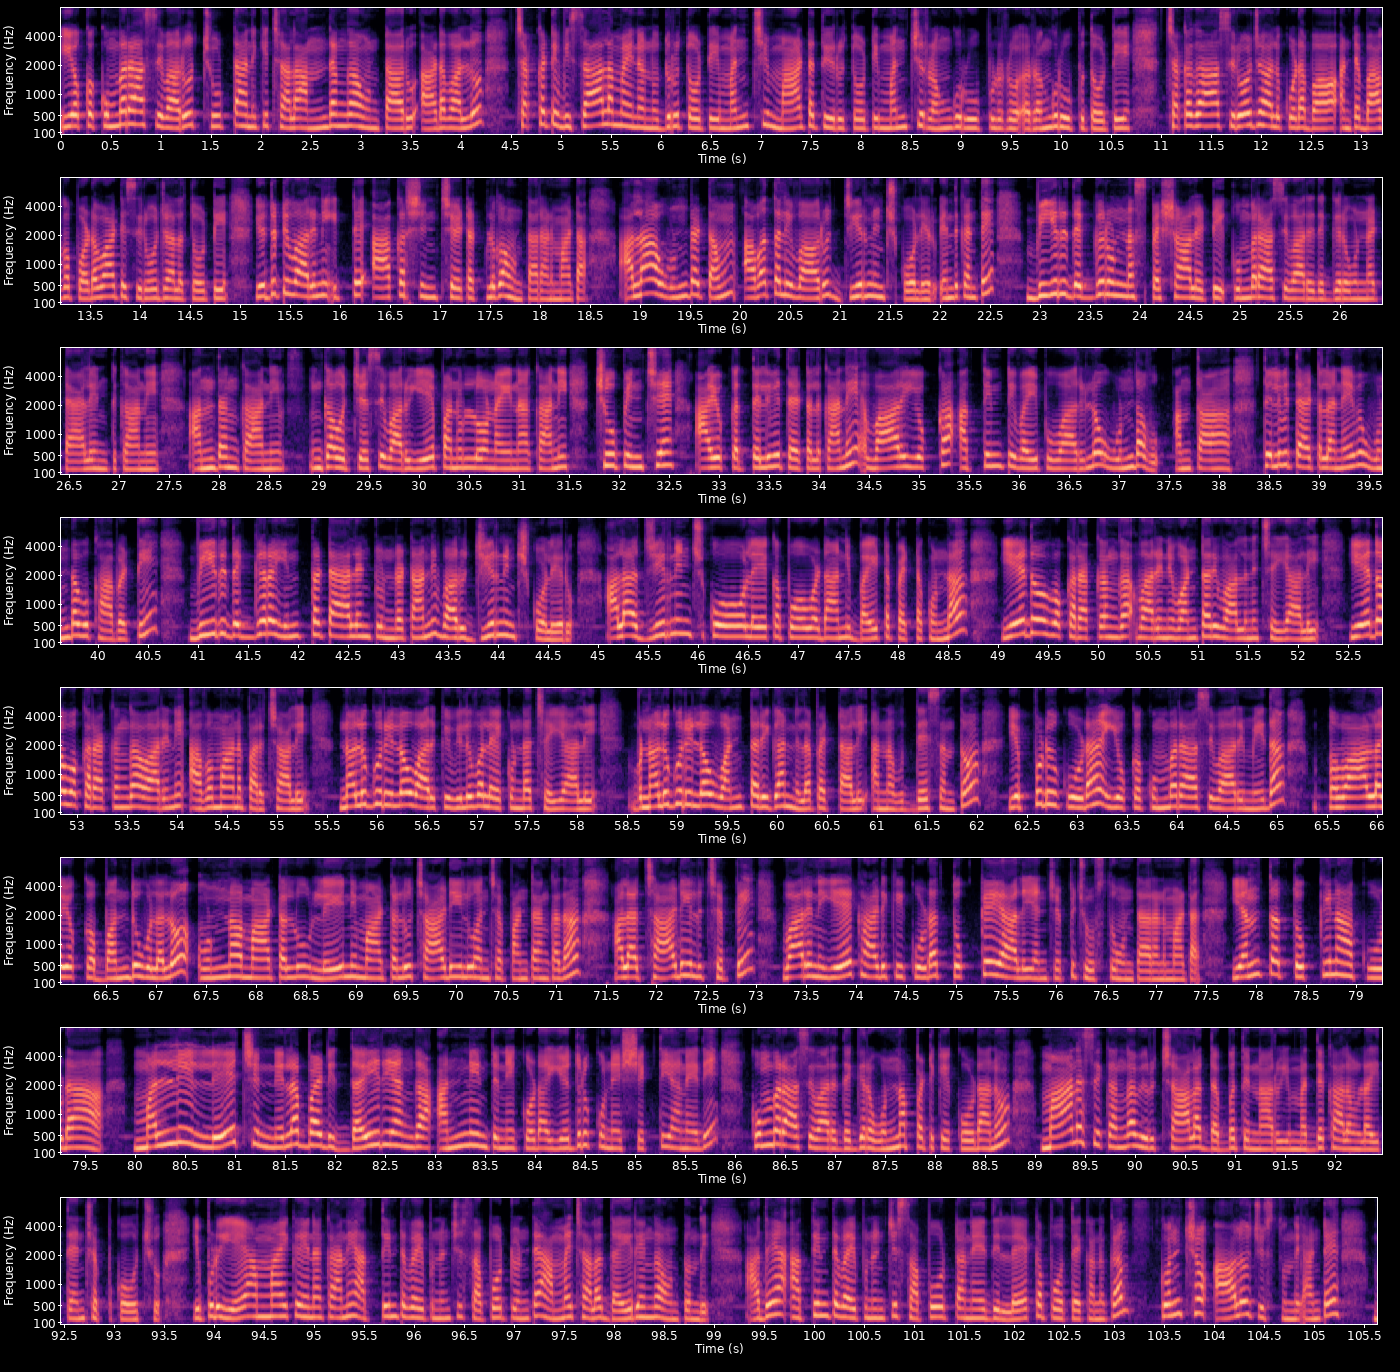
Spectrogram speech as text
ఈ యొక్క కుంభరాశి వారు చూడటానికి చాలా అందంగా ఉంటారు. ఆడవాళ్ళు చక్కటి విశాలమైన నుదురుతోటి మంచి మాట తీరుతోటి మంచి రంగు రూపులు రంగు రూపుతోటి చక్కగా శిరోజాలు కూడా బా అంటే బాగా పొడవాటి శిరోజాలతోటి ఎదుటి వారిని ఇట్టే ఆకర్షించేటట్లుగా ఉంటారనమాట అలా ఉండటం అవతలి వారు జీర్ణించుకోలేరు. ఎందుకంటే వీరి దగ్గర ఉన్న స్పెషాలిటీ కుంభరాశి వారి దగ్గర ఉన్న టాలెంట్ కానీ అందం కానీ ఇంకా వచ్చేసి వారు ఏ పనుల్లోనైనా కానీ చూపించే ఆ యొక్క తెలివితేటలు కానీ వారి యొక్క అత్తింటి వైపు వారిలో ఉండవు. అంత తెలివితేటలు అనేవి ఉండవు కాబట్టి వీరి దగ్గర ఇంత టాలెంట్ ఉండటాన్ని వారు జీర్ణించుకోలేరు. అలా జీర్ణించుకోలేకపోవడాన్ని బయట పెట్టకుండా ఏదో ఒక రకంగా వారిని వంట ఒంటరి వాళ్ళని చేయాలి ఏదో ఒక రకంగా వారిని అవమానపరచాలి. నలుగురిలో వారికి విలువ లేకుండా చేయాలి నలుగురిలో ఒంటరిగా నిలబెట్టాలి అన్న ఉద్దేశంతో ఎప్పుడూ కూడా ఈ యొక్క కుంభరాశి వారి మీద వాళ్ళ యొక్క బంధువులలో ఉన్న మాటలు లేని మాటలు చాడీలు అని చెప్పి అంటాం కదా అలా చాడీలు చెప్పి వారిని ఏ కాడికి కూడా తొక్కేయాలి అని చెప్పి చూస్తూ ఉంటారనమాట ఎంత తొక్కినా కూడా మళ్ళీ లే లేచి నిలబడి ధైర్యంగా అన్నింటినీ కూడా ఎదుర్కొనే శక్తి అనేది కుంభరాశి వారి దగ్గర ఉన్నప్పటికీ కూడాను మానసికంగా వీరు చాలా దెబ్బతిన్నారు ఈ మధ్యకాలంలో అయితే అని చెప్పుకోవచ్చు. ఇప్పుడు ఏ అమ్మాయికైనా కానీ అత్తింటి వైపు నుంచి సపోర్ట్ ఉంటే అమ్మాయి చాలా ధైర్యంగా ఉంటుంది. అదే అత్తింటి వైపు నుంచి సపోర్ట్ అనేది లేకపోతే కనుక కొంచెం ఆలోచిస్తుంది. అంటే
